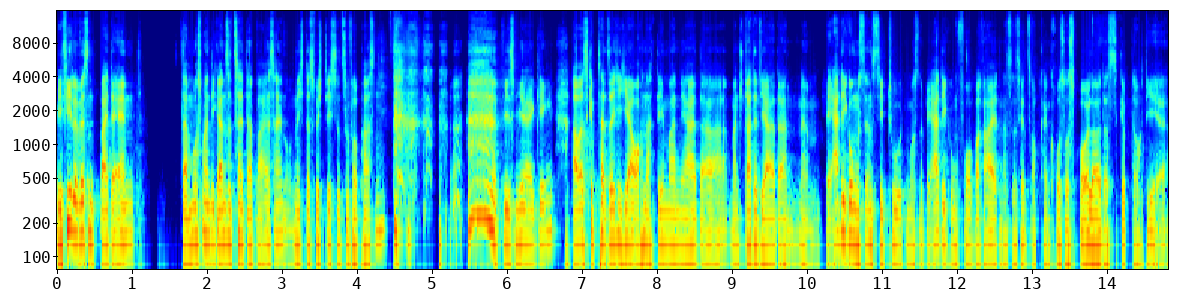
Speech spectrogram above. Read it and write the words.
wie viele wissen, bei der End, da muss man die ganze Zeit dabei sein, um nicht das Wichtigste zu verpassen, wie es mir erging. Aber es gibt tatsächlich ja auch, nachdem man ja da, man startet ja dann ein Beerdigungsinstitut, muss eine Beerdigung vorbereiten. Das ist jetzt auch kein großer Spoiler, das gibt auch die äh,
